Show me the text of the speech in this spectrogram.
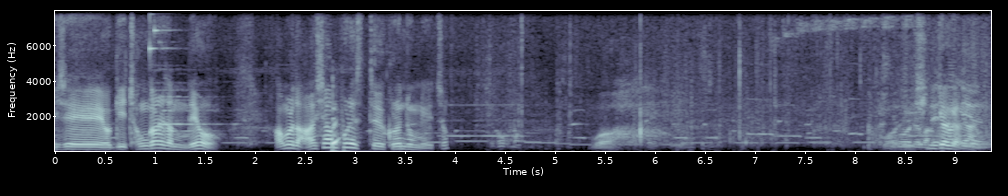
이제 여기 전갈을 잡는데요. 아무래도 Asian forest 그런 종류겠죠? 와. 와, 되게 신기하게 안 돼요.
